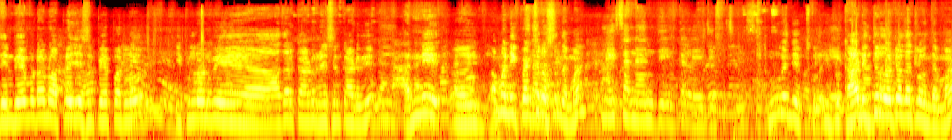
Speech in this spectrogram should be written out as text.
దీని ఏముండవు అప్లై చేసిన పేపర్లు ఈ పిల్లోని ఆధార్ కార్డు రేషన్ కార్డు ఇవి అన్ని అమ్మ నీకు పెన్షన్ వస్తుందమ్మా. నువ్వేం చెప్పుకోలేదు ఇప్పుడు కార్డు ఇద్దరు కొట్టేదట్లో ఉందమ్మా?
